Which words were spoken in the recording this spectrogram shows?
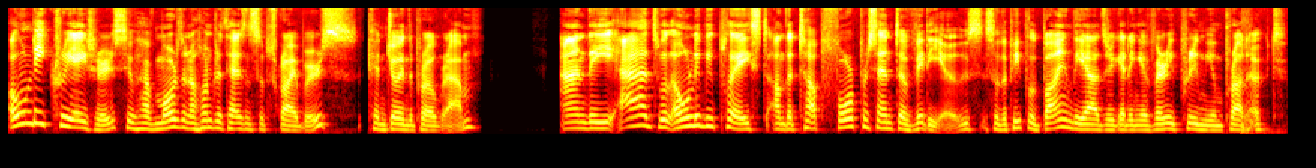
only creators who have more than 100,000 subscribers can join the program. And the ads will only be placed on the top 4% of videos. So the people buying the ads are getting a very premium product.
